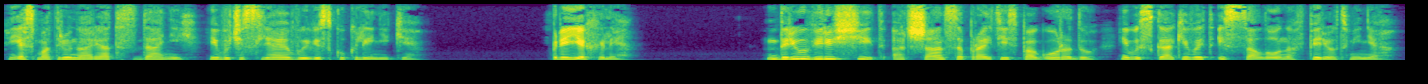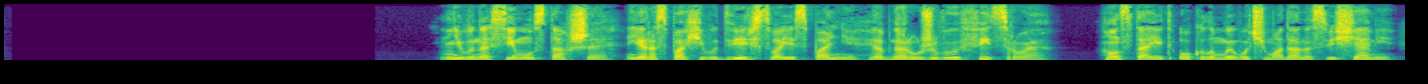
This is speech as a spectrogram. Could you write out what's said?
Я смотрю на ряд зданий и вычисляю вывеску клиники. Приехали. Дрю верещит от шанса пройтись по городу и выскакивает из салона вперед меня. Невыносимо уставшая, я распахиваю дверь своей спальни и обнаруживаю Фицроя. Он стоит около моего чемодана с вещами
